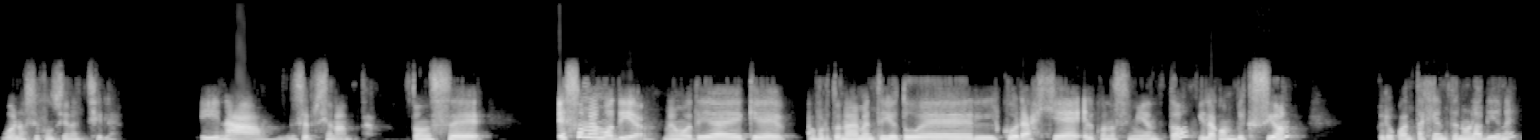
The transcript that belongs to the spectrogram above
Bueno, así funciona en Chile. Y nada, decepcionante. Entonces, eso me motiva. Me motiva de que afortunadamente yo tuve el coraje, el conocimiento y la convicción, pero ¿cuánta gente no la tiene?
